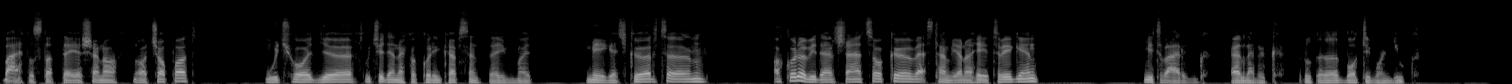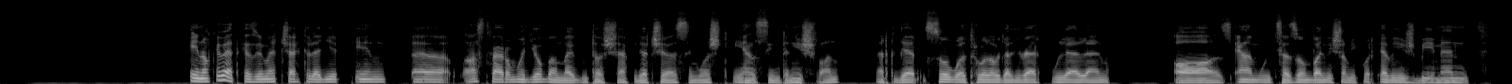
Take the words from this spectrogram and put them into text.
változtat teljesen a, a csapat. Úgyhogy, úgyhogy ennek akkor inkább szenteljünk majd még egy kört. Akkor röviden, srácok, West Ham jön a hétvégén. Mit várunk ellenük? Boti mondjuk. Én a következő meccsektől egyébként azt várom, hogy jobban megmutassák, hogy a Chelsea most milyen szinten is van, mert ugye szó volt róla, hogy a Liverpool ellen az elmúlt szezonban is, amikor kevésbé ment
